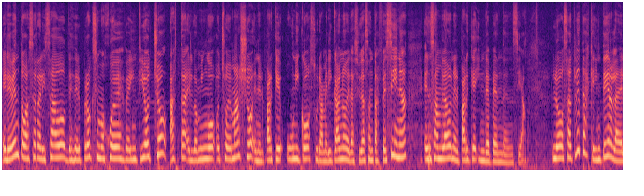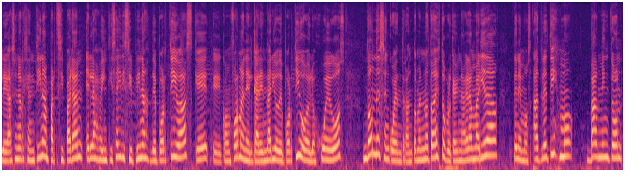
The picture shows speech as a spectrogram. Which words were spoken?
El evento va a ser realizado desde el próximo jueves 28 hasta el domingo 8 de mayo en el Parque Único Suramericano de la ciudad santafesina, ensamblado en el Parque Independencia. Los atletas que integran la delegación argentina participarán en las 26 disciplinas deportivas que eh, conforman el calendario deportivo de los Juegos, donde se encuentran, tomen nota de esto porque hay una gran variedad, tenemos atletismo, badminton,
